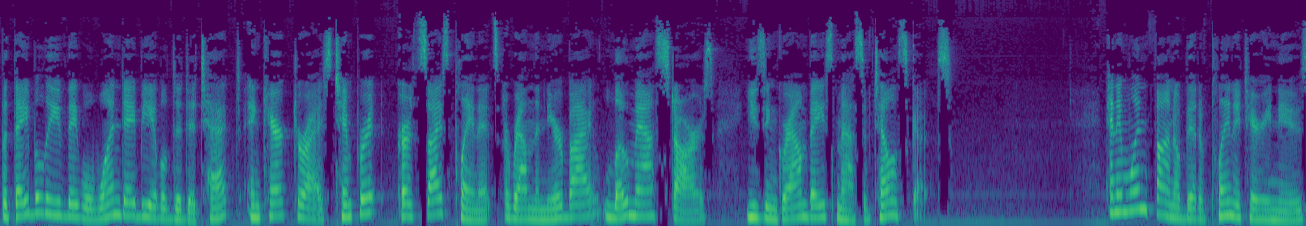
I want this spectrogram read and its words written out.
but they believe they will one day be able to detect and characterize temperate, Earth sized planets around the nearby low mass stars using ground based massive telescopes. And in one final bit of planetary news,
